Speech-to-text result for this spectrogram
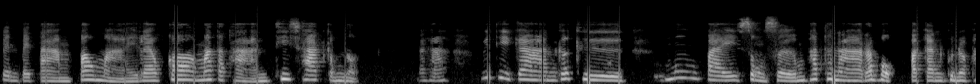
เป็นไปตามเป้าหมายแล้วก็มาตรฐานที่ชาติกำหนดนะคะวิธีการก็คือมุ่งไปส่งเสริมพัฒนาระบบประกันคุณภ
